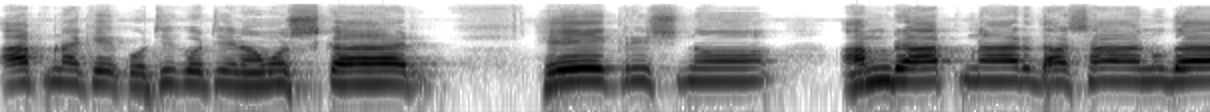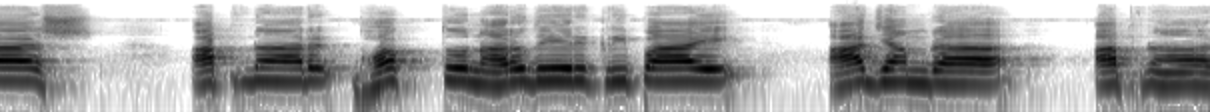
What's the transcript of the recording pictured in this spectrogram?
আপনাকে কোটি কোটি নমস্কার। হে কৃষ্ণ, আমরা আপনার দাসানুদাস, আপনার ভক্ত নারদের কৃপায় আজ আমরা আপনার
